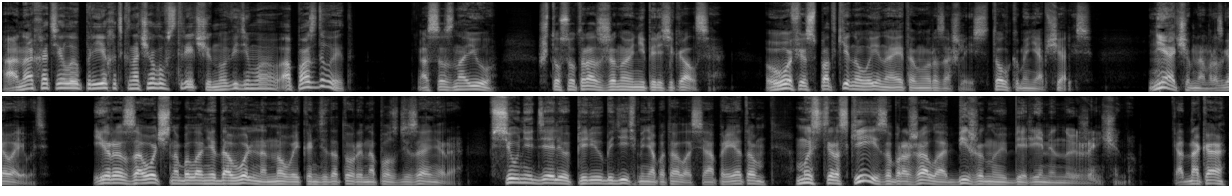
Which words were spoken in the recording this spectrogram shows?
Она хотела приехать к началу встречи, но, видимо, опаздывает. Осознаю, что с утра с женой не пересекался. В офис подкинул, и на этом мы разошлись. Толком и не общались. Не о чем нам разговаривать. Ира заочно была недовольна новой кандидатурой на пост дизайнера. Всю неделю переубедить меня пыталась, а при этом мастерски изображала обиженную беременную женщину. Однако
